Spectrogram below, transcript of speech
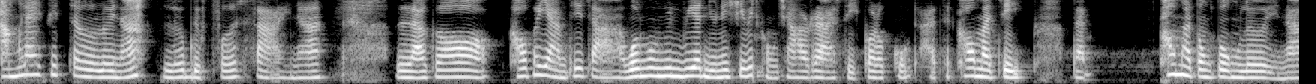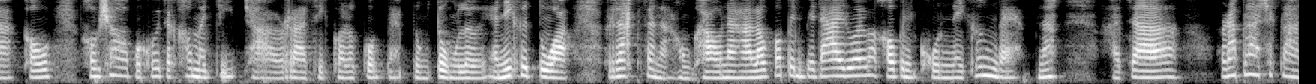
ครั้งแรกที่เจอเลยนะ Love the first sign นะแล้วก็เขาพยายามที่จะวนวนเวียนๆอยู่ในชีวิตของชาวราศีกรกฎอาจจะเข้ามาจีบ เข้ามาตรงๆเลยนะเขาเขาชอบเขาก็จะเข้ามาจีบชาวราศีกรกฎแบบตรงๆเลย อันนี้คือตัวลักษณะของเขานะคะแล้วก็เป็นไปได้ด้วยว่าเขาเป็นคนในเครื่องแบบนะอาจจะรับราชการ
